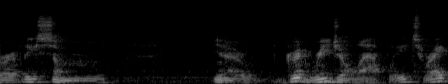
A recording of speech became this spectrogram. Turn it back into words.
or at least some you know, good regional athletes? Right.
